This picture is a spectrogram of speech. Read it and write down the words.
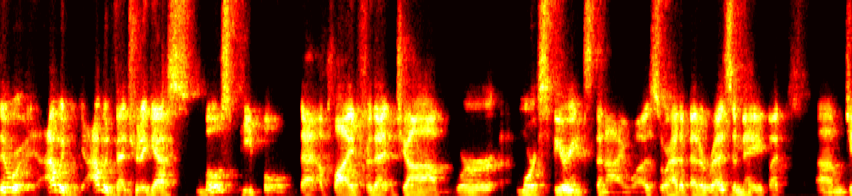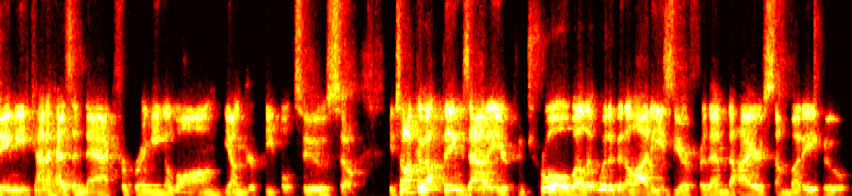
there were I would I would venture to guess most people that applied for that job were more experienced than I was or had a better resume. But um, Jamie kind of has a knack for bringing along younger people too. So you talk about things out of your control. Well, it would have been a lot easier for them to hire somebody who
